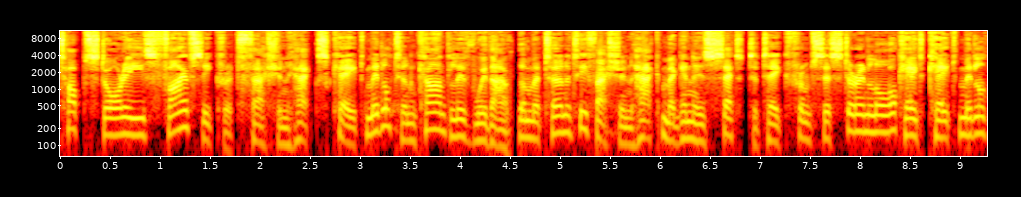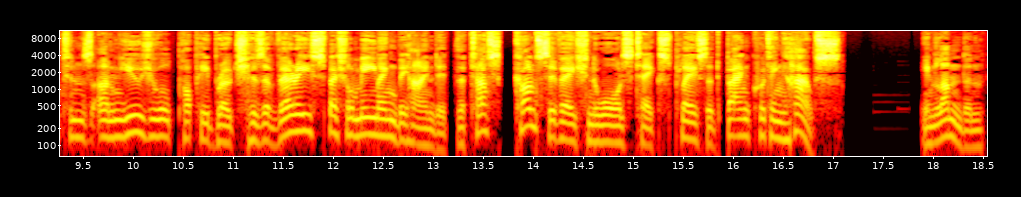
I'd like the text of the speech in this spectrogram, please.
Top Stories 5 Secret Fashion Hacks Kate Middleton can't live without the maternity fashion hack Meghan is set to take from sister-in-law Kate. Kate Middleton's unusual poppy brooch has a very special meaning behind it. The Tusk Conservation Awards takes place at Banqueting House in London,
